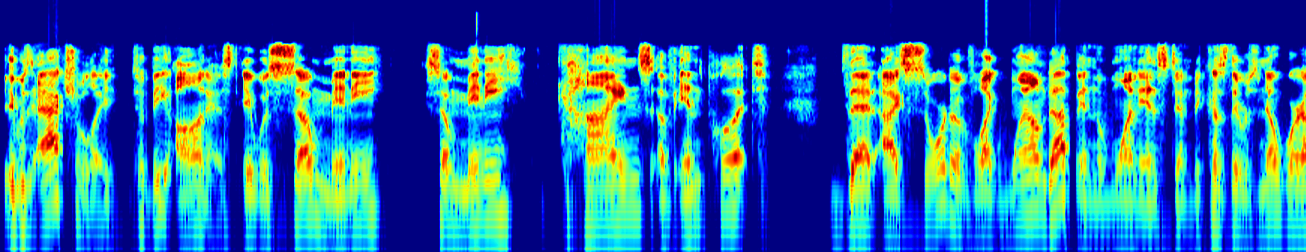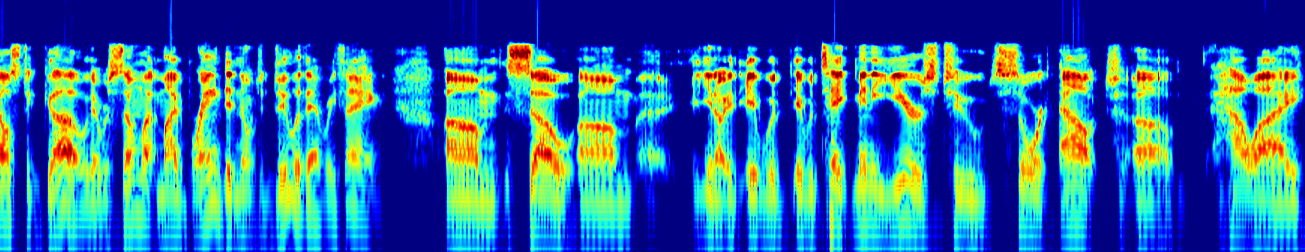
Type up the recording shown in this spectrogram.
It was actually, to be honest, it was so many, so many kinds of input that I sort of like wound up in the one instant because there was nowhere else to go. There was so much, my brain didn't know what to do with everything. Um, so um, you know, it, it, would it would take many years to sort out uh, how I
